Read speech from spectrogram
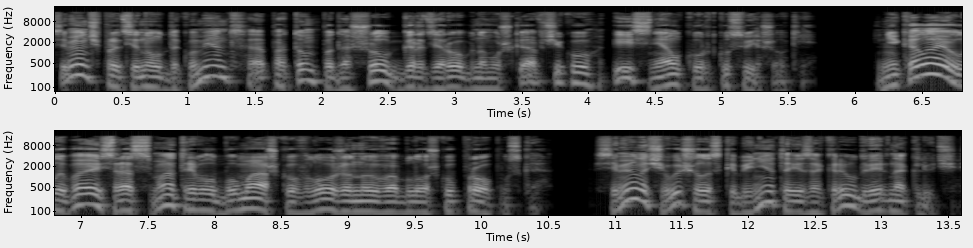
Семенович протянул документ, а потом подошел к гардеробному шкафчику и снял куртку с вешалки. Николай, улыбаясь, рассматривал бумажку, вложенную в обложку пропуска. Семенович вышел из кабинета и закрыл дверь на ключ.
